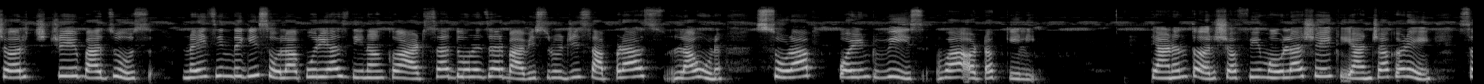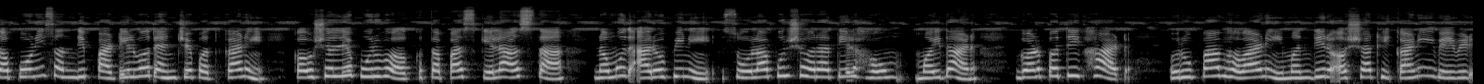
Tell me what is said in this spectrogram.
चर्चचे बाजूस नई जिंदगी सोलापूर याच दिनांक आठ सात दोन हजार बावीस रोजी सापळा लावून सोळा पॉईंट वीस वा अटक केली. त्यानंतर शफी मौला शेख यांच्याकडे सपोनी संदीप पाटील व त्यांचे पथकाने कौशल्यपूर्वक तपास केला असता नमूद आरोपीने सोलापूर शहरातील हौम मैदान गणपती घाट रूपा भवानी मंदिर अशा ठिकाणी वेवे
